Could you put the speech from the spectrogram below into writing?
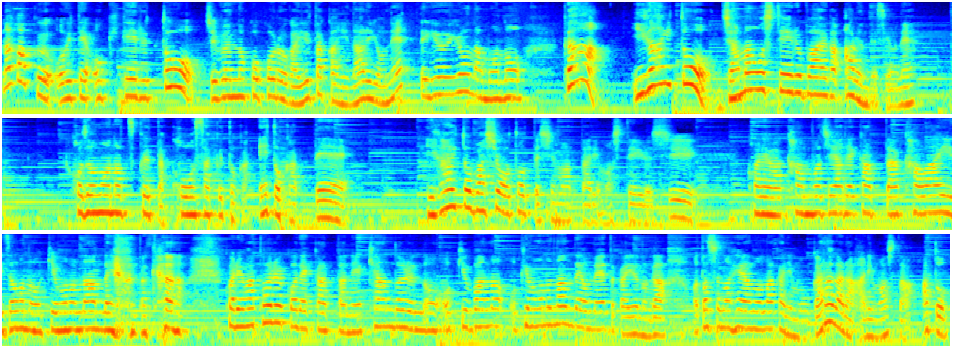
長く置いておけると自分の心が豊かになるよねっていうようなものが意外と邪魔をしている場合があるんですよね。子供の作った工作とか絵とかって意外と場所を取ってしまったりもしているしこれはカンボジアで買った可愛い象の置物なんだよとか これはトルコで買ったねキャンドルの置物置物なんだよねとかいうのが私の部屋の中にもガラガラありました。あと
